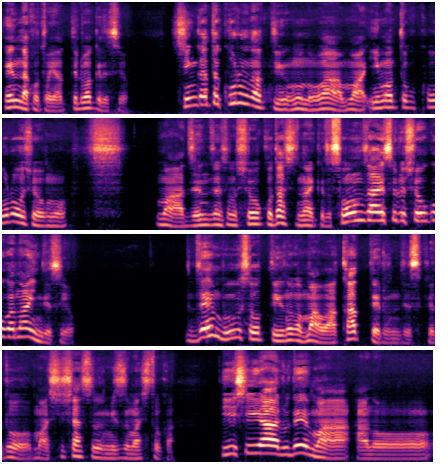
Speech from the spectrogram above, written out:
変なことをやってるわけですよ。新型コロナっていうものは、まあ今のところ厚労省も、まあ全然その証拠出してないけど、存在する証拠がないんですよ。全部嘘っていうのがまあ分かってるんですけど、まあ死者数水増しとか、PCR でまあ、あの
